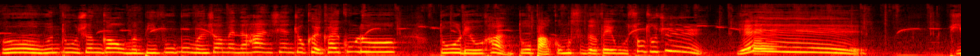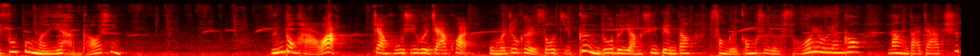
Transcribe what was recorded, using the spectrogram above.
哦，温度升高，我们皮肤部门上面的汗腺就可以开工喽，多流汗，多把公司的废物送出去，耶！皮肤部门也很高兴。运动好啊。这样呼吸会加快，我们就可以收集更多的氧气便当，送给公司的所有员工，让大家吃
